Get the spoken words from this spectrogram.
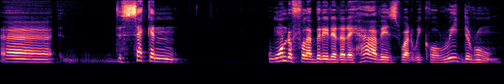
uh, the second wonderful ability that they have is what we call read the room.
